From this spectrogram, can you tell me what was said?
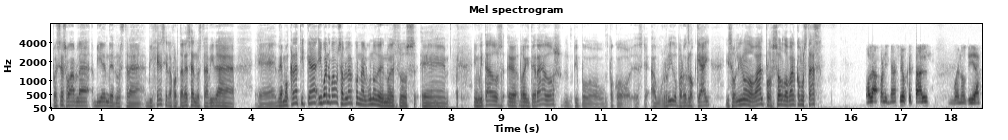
pues eso habla bien de nuestra vigencia y la fortaleza de nuestra vida eh, democrática. Y bueno, vamos a hablar con alguno de nuestros eh, invitados eh, reiterados, un tipo un poco este, aburrido, pero es lo que hay. Isolino Doval, profesor Doval, ¿cómo estás? Hola Juan Ignacio, ¿qué tal? Buenos días.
